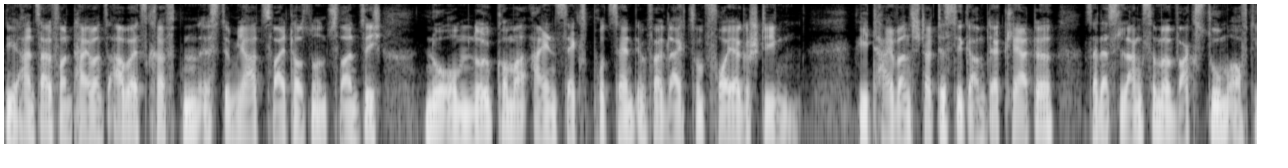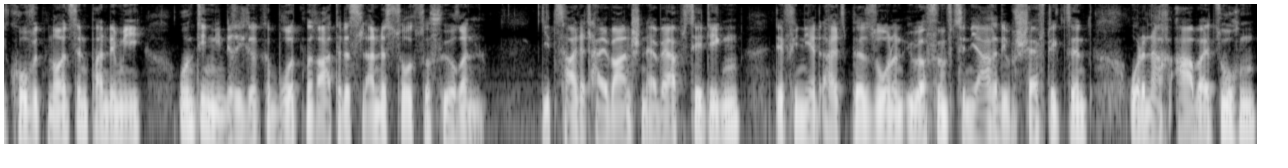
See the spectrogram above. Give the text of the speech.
Die Anzahl von Taiwans Arbeitskräften ist im Jahr 2020 nur um 0,16 Prozent im Vergleich zum Vorjahr gestiegen. Wie Taiwans Statistikamt erklärte, sei das langsame Wachstum auf die Covid-19-Pandemie und die niedrige Geburtenrate des Landes zurückzuführen. Die Zahl der taiwanischen Erwerbstätigen, definiert als Personen über 15 Jahre, die beschäftigt sind oder nach Arbeit suchen,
